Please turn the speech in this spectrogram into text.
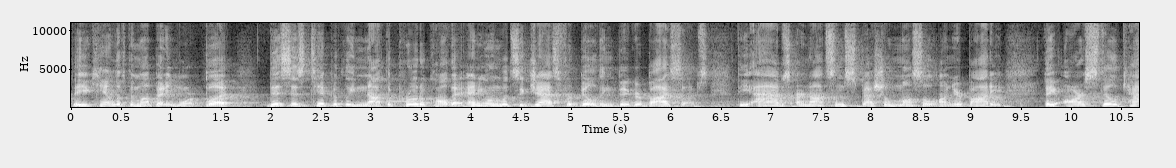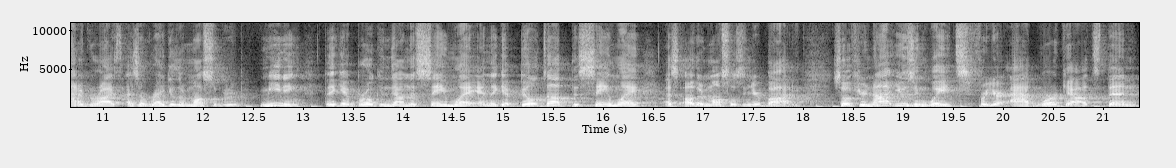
that you can't lift them up anymore. But this is typically not the protocol that anyone would suggest for building bigger biceps. The abs are not some special muscle on your body they are still categorized as a regular muscle group, meaning they get broken down the same way and they get built up the same way as other muscles in your body. So if you're not using weights for your ab workouts, then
